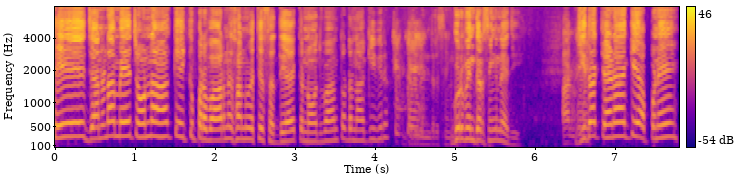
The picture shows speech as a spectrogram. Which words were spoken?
ਤੇ ਜਾਣਨਾ ਮੈਂ ਇਹ ਚਾਹੁੰਦਾ ਕਿ ਇੱਕ ਪਰਿਵਾਰ ਨੇ ਸਾਨੂੰ ਇੱਥੇ ਸੱਦਿਆ ਇੱਕ ਨੌਜਵਾਨ ਤੁਹਾਡਾ ਨਾਂ ਕੀ ਵੀਰ? ਠੀਕ ਹੈ ਜੀ। ਗੁਰਵਿੰਦਰ ਸਿੰਘ। ਗੁਰਵਿੰਦਰ ਸਿੰਘ ਨੇ ਜੀ। ਹਾਂਜੀ। ਜਿਹਦਾ ਕਹਿਣਾ ਹੈ ਕਿ ਆਪਣੇ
